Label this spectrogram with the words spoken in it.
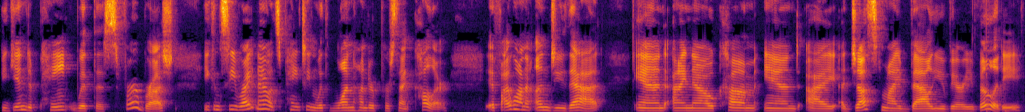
begin to paint with this fur brush, you can see right now it's painting with 100% color. If I want to undo that and I now come and I adjust my value variability,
